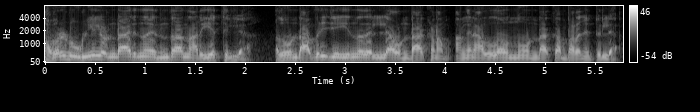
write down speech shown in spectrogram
അവരുടെ ഉള്ളിലുണ്ടായിരുന്നത് എന്താണെന്ന് അറിയത്തില്ല. അതുകൊണ്ട് അവർ ചെയ്യുന്നതെല്ലാം ഉണ്ടാക്കണം. അങ്ങനെ അല്ല ഒന്നും ഉണ്ടാക്കാൻ പറഞ്ഞിട്ടില്ല.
